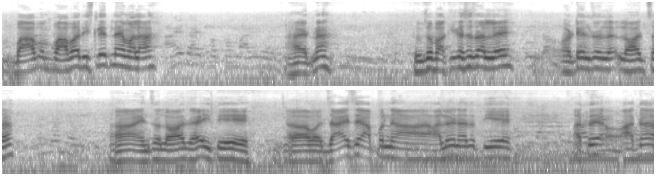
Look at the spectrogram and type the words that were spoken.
बाबा बाबा दिसलेत नाही मला. आहेत ना? तुमचं बाकी कसं चाललंय? हॉटेलचं लॉजचा लॉजचं? हां यांचं लॉज आहे. इथे जायचं आहे आपण आलो आहे ना तर ती आता आता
